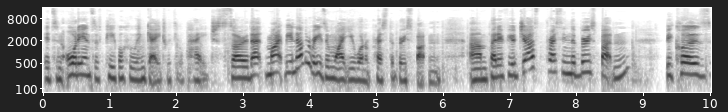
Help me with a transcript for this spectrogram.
it's an audience of people who engage with your page so that might be another reason why you want to press the boost button um, but if you're just pressing the boost button because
